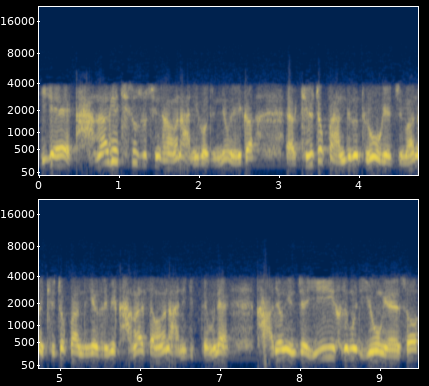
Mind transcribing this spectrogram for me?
이게 강하게 치솟을 수 있는 상황은 아니거든요. 그러니까 기술적 반등은 들어오겠지만 기술적 반등의 흐름이 강할 상황은 아니기 때문에 가령 이제 이 흐름을 이용해서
